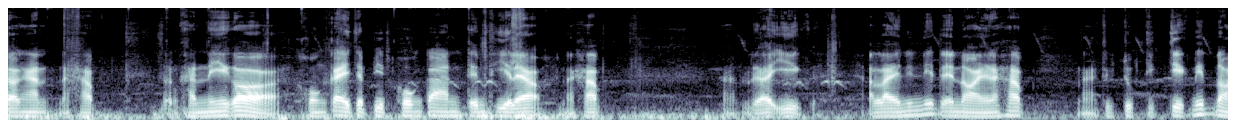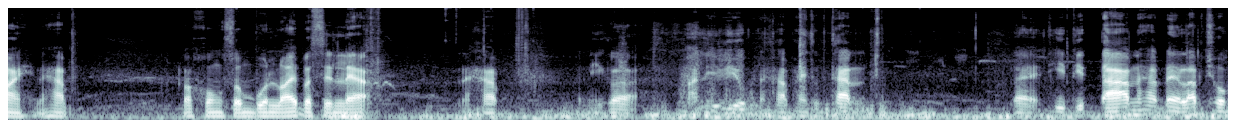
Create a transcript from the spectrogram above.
ว่างั้นนะครับ ส่วนคันนี้ก็คงใกล้จะปิดโครงการเต็มทีแล้วนะครับ เหลืออีกอะไรนิดๆหน่อยๆนะครับ นะจุกๆจิกๆนิดหน่อยนะครับ ก็คงสมบูรณ์ร้อยเปอร์เซ็นต์แล้วนะครับอันนี้ก็มารีวิวนะครับให้ทุกท่านได้ที่ติดตามนะครับ ได้รับชม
